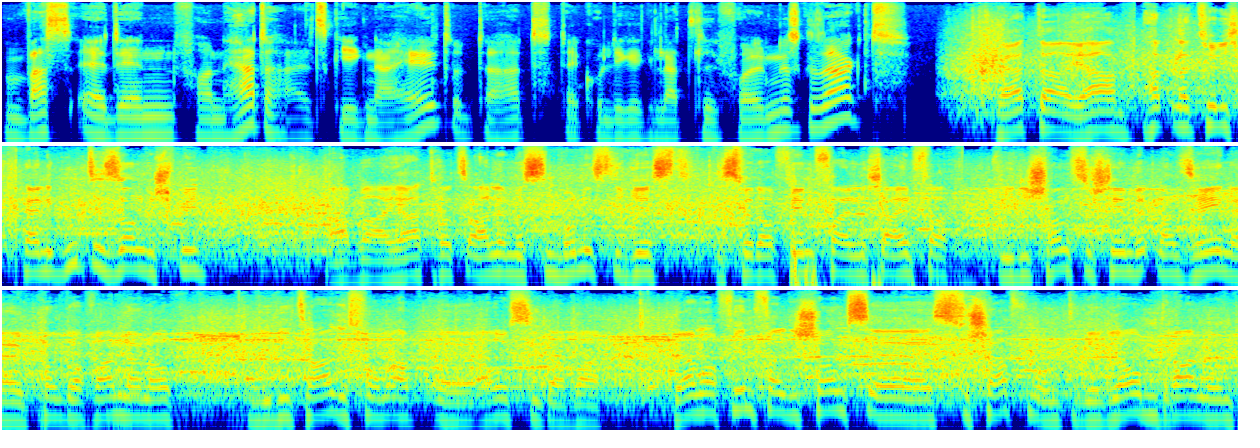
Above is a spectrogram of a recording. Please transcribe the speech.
was er denn von Hertha als Gegner hält. Und da hat der Kollege Glatzel Folgendes gesagt. Hertha, ja, hat natürlich keine gute Saison gespielt. Aber ja, trotz allem ist ein Bundesligist. Es wird auf jeden Fall nicht einfach. Wie die Chancen stehen, wird man sehen. Äh, Kommt auf anderen auch, wie die Tagesform ab, äh, aussieht. Aber wir haben auf jeden Fall die Chance, äh, es zu schaffen. Und wir glauben dran. Und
